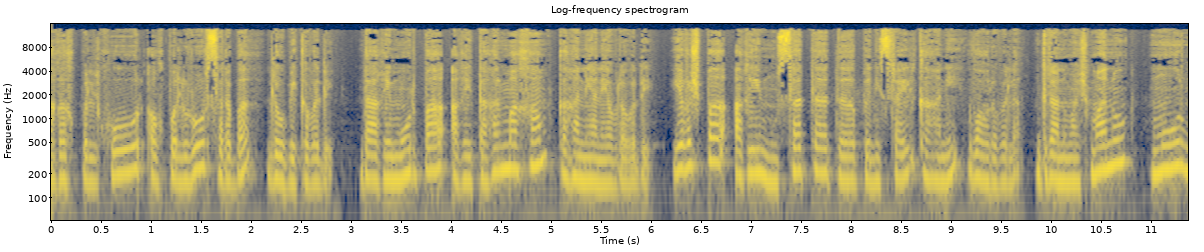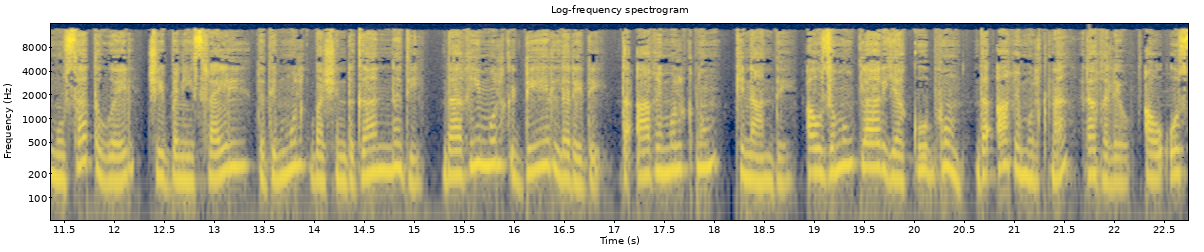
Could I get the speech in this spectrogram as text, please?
هغه خپل خور او خپل رور سره به لوبي کولې دا غي مور په اغه ته هر مخام کہانيانه اورولې یو شپه اغه موسی ته د بن اسرائیل کہانی ووروله ګران ماشمانو مور موسی ته ویل چې بن اسرائیل د دې ملک باشندگان نه دي دا غي ملک ډیر لري دي د اغه ملک نوم کینان دی او زمون پلار یعقوب هم د اغه ملک نه راغلو او اوس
